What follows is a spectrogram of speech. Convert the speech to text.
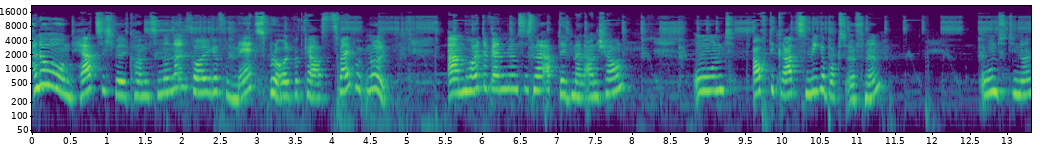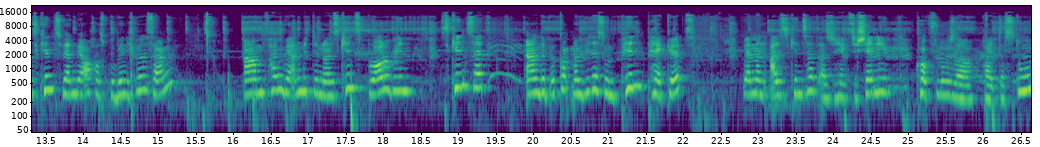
Hallo und herzlich willkommen zu einer neuen Folge von Max Brawl Podcast 2.0. Ähm, heute werden wir uns das neue Update mal anschauen und auch die gratis Megabox öffnen. Und die neuen Skins werden wir auch ausprobieren. Ich würde sagen, ähm, fangen wir an mit den neuen Skins. Brawloween Skin Set. Ähm, da bekommt man wieder so ein Pin-Packet, wenn man alle Skins hat. Also Hexe Shelly, Kopfloser Reiter Stu,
